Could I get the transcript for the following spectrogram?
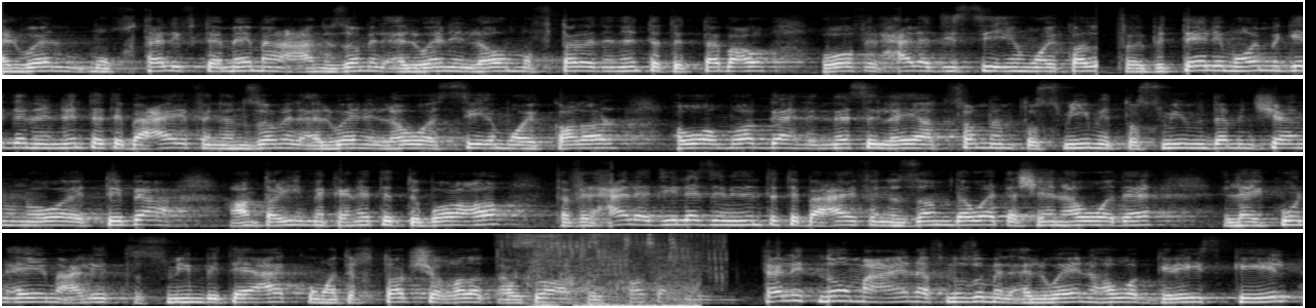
ألوان مختلف تماما عن نظام الألوان اللي هو مفترض إن انت تتبعه وهو في الحالة الحاله دي ال CMY color فبالتالي مهم جدا إن أنت تبقى عارف إن نظام الألوان اللي هو ال CMY color هو موجه للناس اللي هي هتصمم تصميم. التصميم ده من شأنه إن هو يتطبع عن طريق مكانات الطباعة. ففي الحالة دي لازم إن أنت تبقى عارف النظام دوت عشان هو ده اللي هيكون قايم عليه التصميم بتاعك وما تختارش غلط أو تقع في الخطأ. تالت نوع معانا في نظم الألوان هو ال grayscale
